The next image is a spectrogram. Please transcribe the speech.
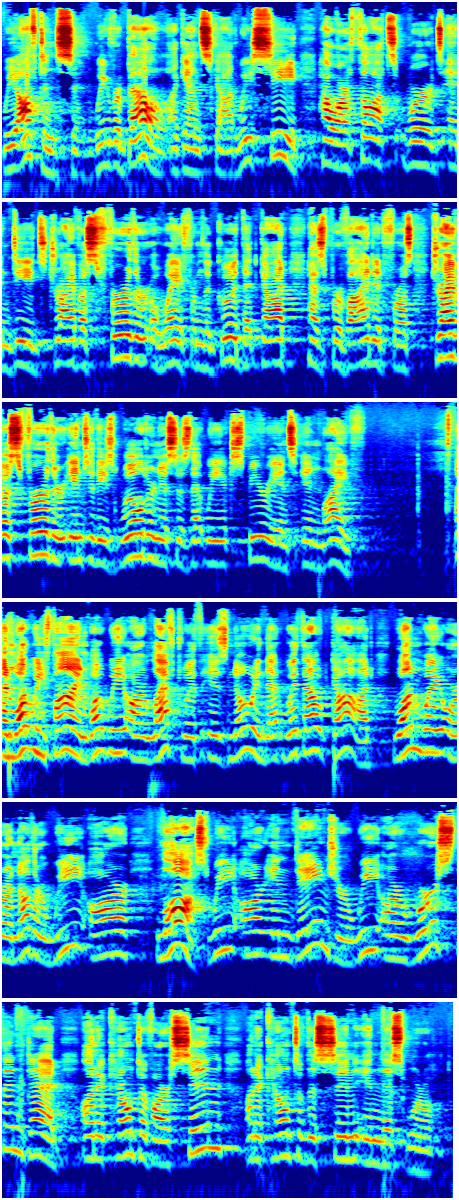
We often sin. We rebel against God. We see how our thoughts, words, and deeds drive us further away from the good that God has provided for us, drive us further into these wildernesses that we experience in life. And what we find, what we are left with, is knowing that without God, one way or another, we are lost. We are in danger. We are worse than dead on account of our sin, on account of the sin in this world.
